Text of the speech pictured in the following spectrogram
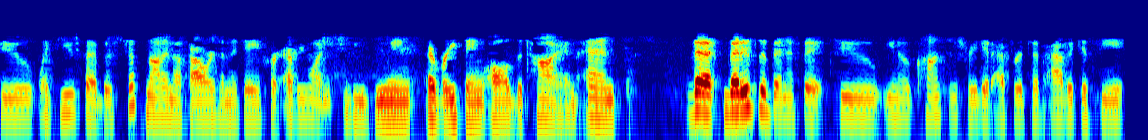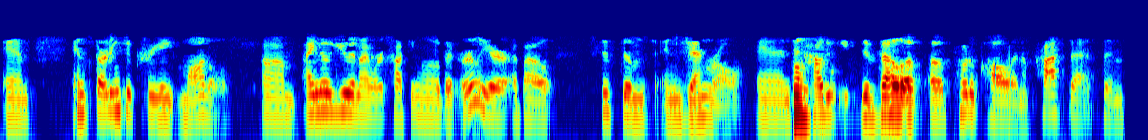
to, like you said, there's just not enough hours in a day for everyone to be doing everything all the time. And that, that is the benefit to, you know, concentrated efforts of advocacy and, and starting to create models. Um, I know you and I were talking a little bit earlier about systems in general and mm. how do we develop a protocol and a process and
